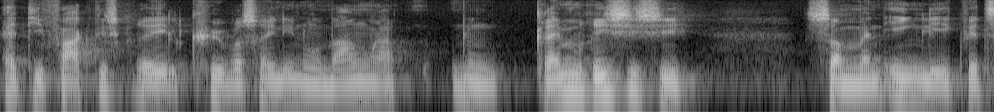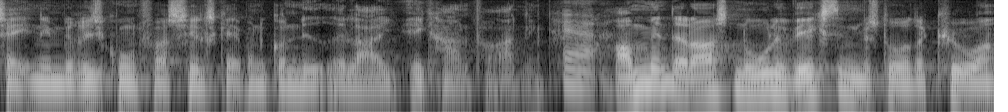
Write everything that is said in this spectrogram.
at de faktisk reelt køber sig ind i nogle, mange, nogle grimme risici, som man egentlig ikke vil tage, nemlig risikoen for, at selskaberne går ned eller ikke- ikke har en forretning. Ja. Omvendt er der også nogle vækstinvestorer, der køber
